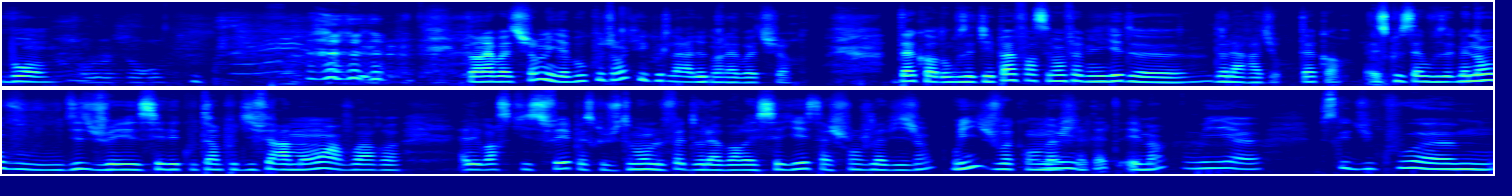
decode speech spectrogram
Bon. dans la voiture, mais il y a beaucoup de gens qui écoutent la radio dans la voiture. D'accord, donc vous n'étiez pas forcément familier de, de la radio. D'accord. Est-ce que ça vous. Maintenant que vous vous dites, je vais essayer d'écouter un peu différemment, avoir, euh, aller voir ce qui se fait, parce que justement, le fait de l'avoir essayé, ça change la vision? Oui, je vois qu'on hoche Oui. la tête. Emma? Oui, euh, parce que du coup, euh,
